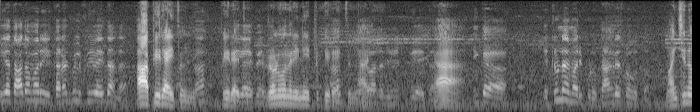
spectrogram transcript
ఇక తాత మరి కరెంట్ బిల్ ఫ్రీ అవుతుందా ఫ్రీ అవుతుంది ఫ్రీ అవుతుంది రెండు వందల యూనిట్లు ఫ్రీ అవుతుంది ఇంకా ఎట్లున్నది మరి ఇప్పుడు కాంగ్రెస్ ప్రభుత్వం మంచిగా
